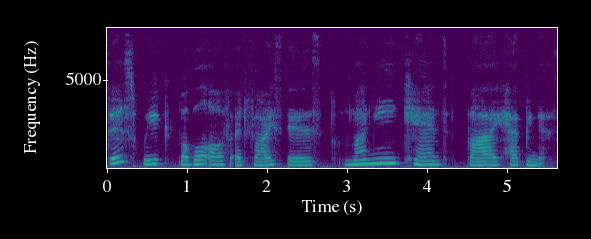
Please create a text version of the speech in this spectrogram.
This week bubble of advice is money can't buy happiness.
